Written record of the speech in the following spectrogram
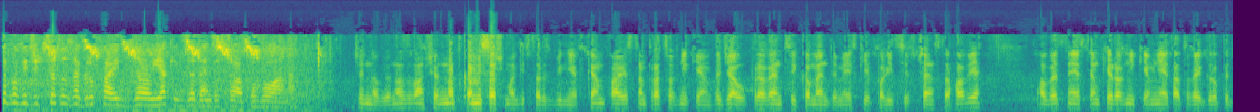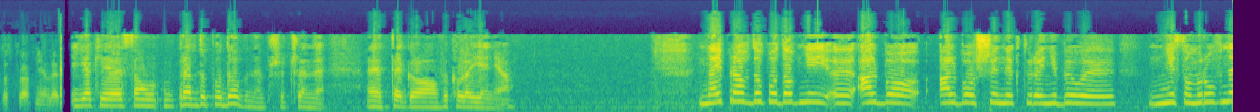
Proszę powiedzieć, co to za grupa i do jakich zadań została powołana? Dzień dobry, nazywam się nadkomisarz magister Zbigniew Kępa, jestem pracownikiem Wydziału Prewencji Komendy Miejskiej Policji w Częstochowie. Obecnie jestem kierownikiem nieetatowej grupy do spraw nieletnich. Jakie są prawdopodobne przyczyny e, tego wykolejenia? Najprawdopodobniej e, albo, albo szyny, które nie były, nie są równe,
